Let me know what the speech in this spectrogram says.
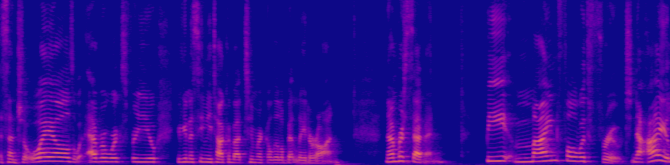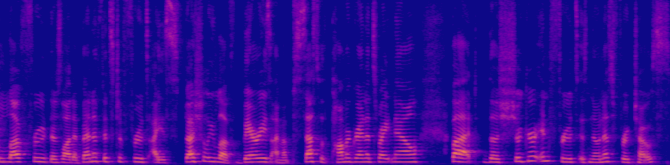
essential oils, whatever works for you. You're going to see me talk about turmeric a little bit later on. Number seven, be mindful with fruit. Now, I love fruit. There's a lot of benefits to fruits. I especially love berries. I'm obsessed with pomegranates right now. But the sugar in fruits is known as fructose,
